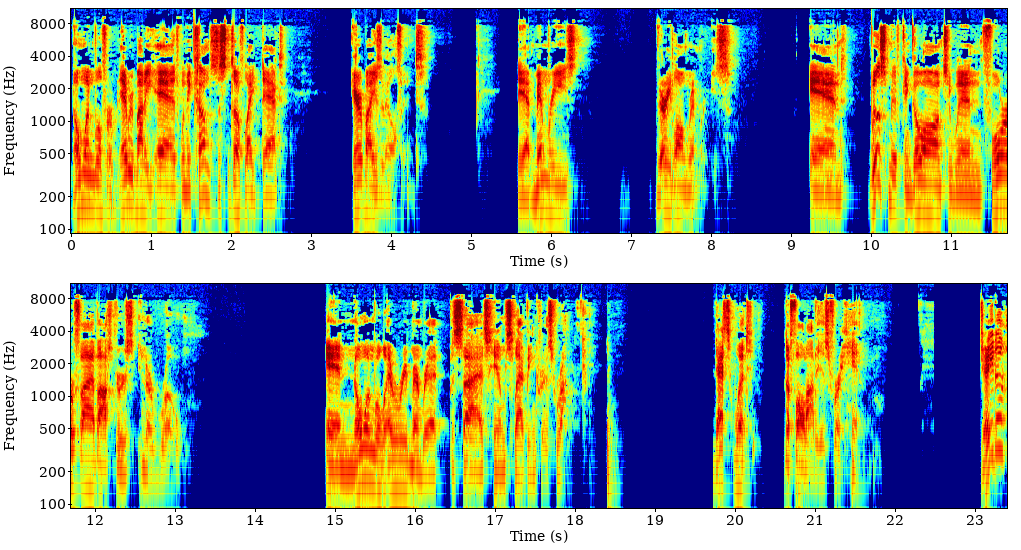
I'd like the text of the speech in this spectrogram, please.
No one will for everybody has when it comes to stuff like that, everybody's an elephant. They have memories, very long memories. And Will Smith can go on to win four or five Oscars in a row. And no one will ever remember that besides him slapping Chris Rock. That's what the fallout is for him. Jada,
